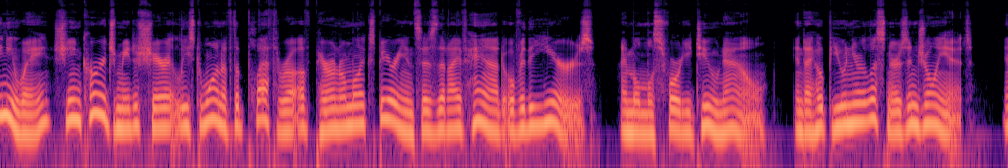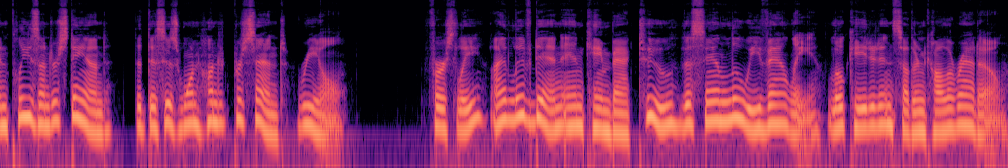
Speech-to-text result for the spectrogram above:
Anyway, she encouraged me to share at least one of the plethora of paranormal experiences that I've had over the years. I'm almost 42 now, and I hope you and your listeners enjoy it. And please understand that this is 100% real. Firstly, I lived in and came back to the San Luis Valley, located in southern Colorado.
